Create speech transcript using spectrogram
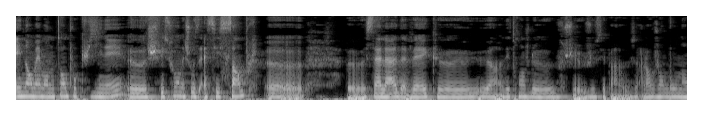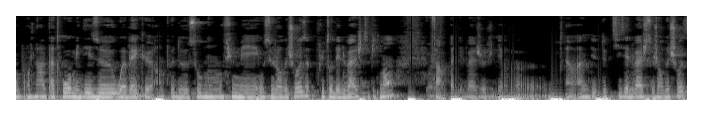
énormément de temps pour cuisiner. Euh, je fais souvent des choses assez simples. Euh, euh, salade avec euh, des tranches de je, je, sais pas alors jambon non en général pas trop mais des œufs ou avec euh, un peu de saumon fumé ou ce genre de choses plutôt d'élevage typiquement. Enfin pas d'élevage je veux dire un, un de, de, petits élevages ce genre de choses.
